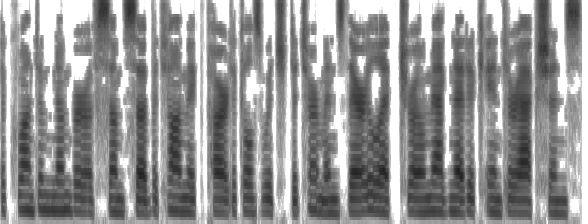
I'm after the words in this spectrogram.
The quantum number of some subatomic particles which determines their electromagnetic interactions.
